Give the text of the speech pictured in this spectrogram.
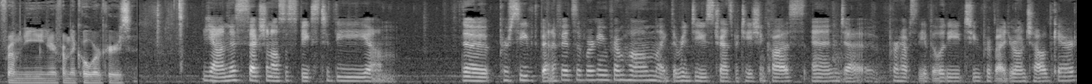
from the union or from their coworkers. yeah, and this section also speaks to the um, the perceived benefits of working from home, like the reduced transportation costs and uh, perhaps the ability to provide your own childcare.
